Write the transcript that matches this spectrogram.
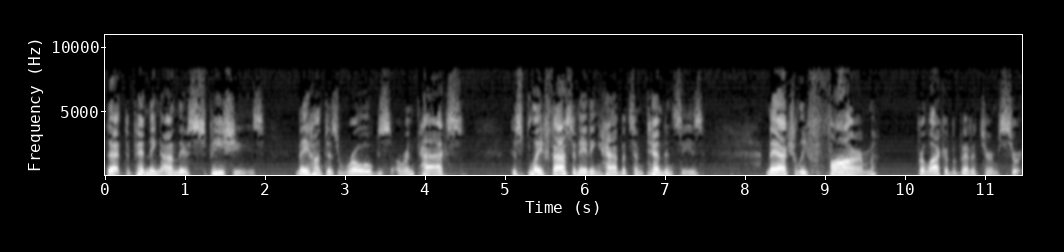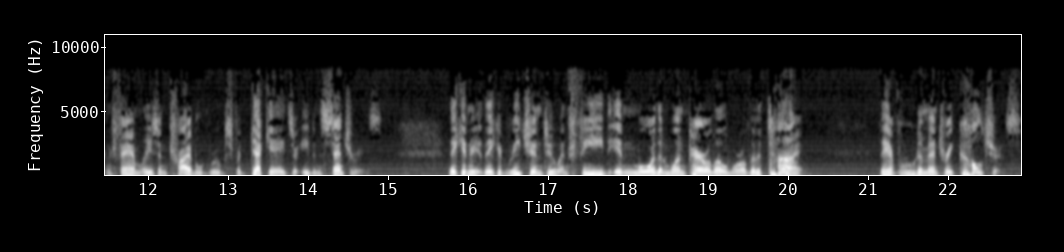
that, depending on their species, may hunt as rogues or in packs, display fascinating habits and tendencies, may actually farm, for lack of a better term, certain families and tribal groups for decades or even centuries. They can re- they could reach into and feed in more than one parallel world at a time. They have rudimentary cultures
